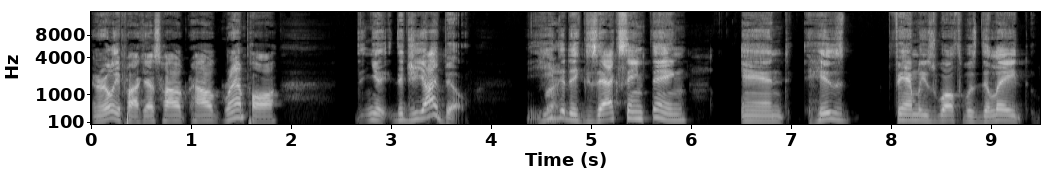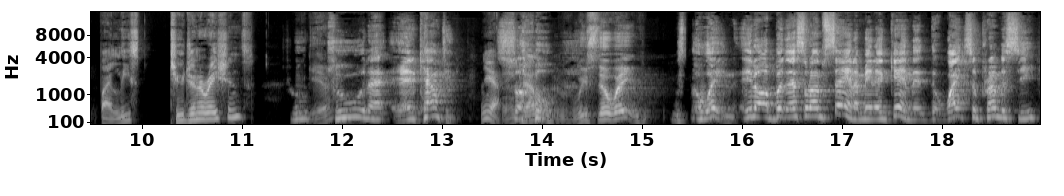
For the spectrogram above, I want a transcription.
in an earlier podcast how how grandpa you know, the GI Bill. He right. did the exact same thing, and his family's wealth was delayed by at least two generations. Two, yeah. two and, and counting. Yeah. So we still waiting. We're still waiting. You know, but that's what I'm saying. I mean, again, the, the white supremacy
